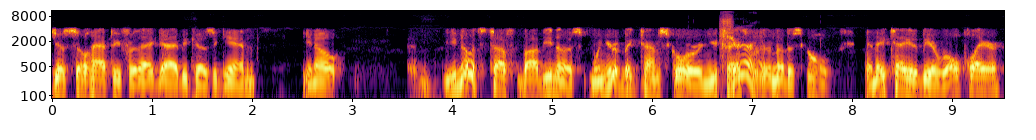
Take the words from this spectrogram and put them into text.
just so happy for that guy because, again, you know, you know it's tough, Bob. You know this. When you're a big time scorer and you transfer Sure. to another school and they tell you to be a role player,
